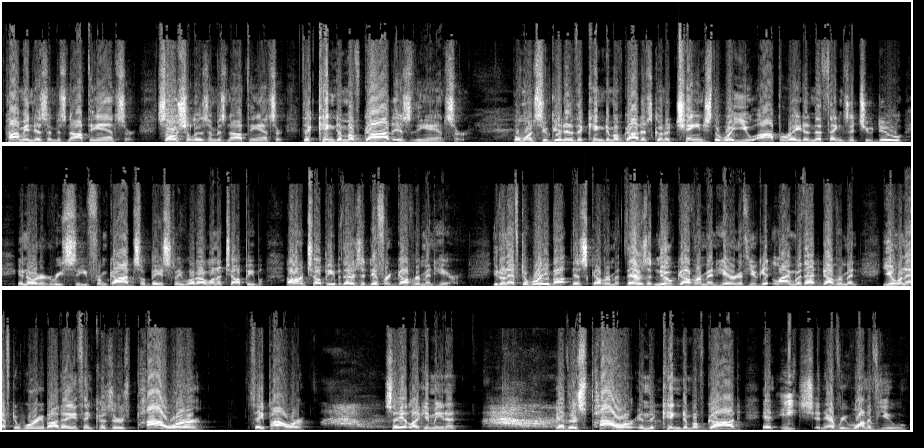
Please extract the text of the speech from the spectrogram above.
Communism is not the answer. Socialism is not the answer. The kingdom of God is the answer. But once you get into the kingdom of God, it's going to change the way you operate and the things that you do in order to receive from God. So basically, what I want to tell people I want to tell people there's a different government here. You don't have to worry about this government. There's a new government here. And if you get in line with that government, you won't have to worry about anything because there's power. Say power. Power. Say it like you mean it. Power. Yeah, there's power in the kingdom of God, and each and every one of you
